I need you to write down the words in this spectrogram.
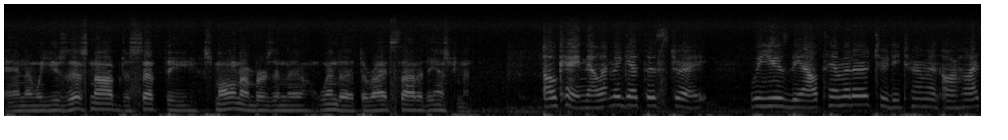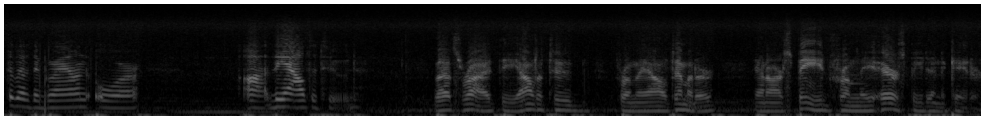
and then we use this knob to set the small numbers in the window at the right side of the instrument. Okay, now let me get this straight. We use the altimeter to determine our height above the ground or uh, the altitude. That's right, the altitude from the altimeter and our speed from the airspeed indicator.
